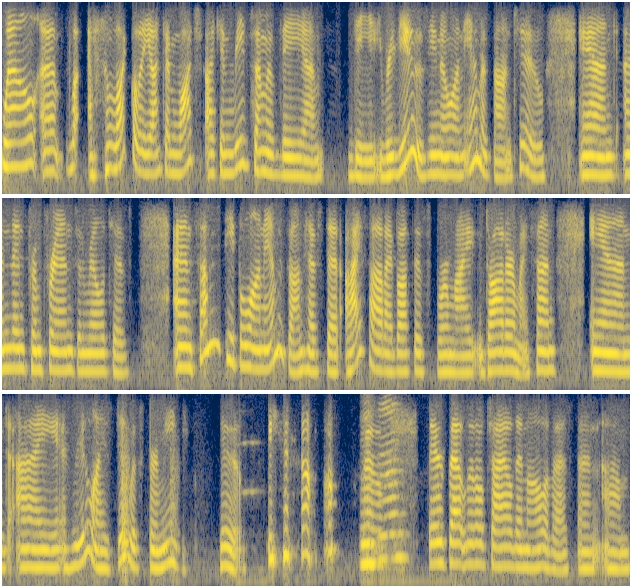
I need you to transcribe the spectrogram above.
Well, uh, luckily, I can watch, I can read some of the um, the reviews, you know, on Amazon too, and and then from friends and relatives. And some people on Amazon have said, I thought I bought this for my daughter, my son, and I realized it was for me too. you know? Mm-hmm. So there's that little child in all of us and um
